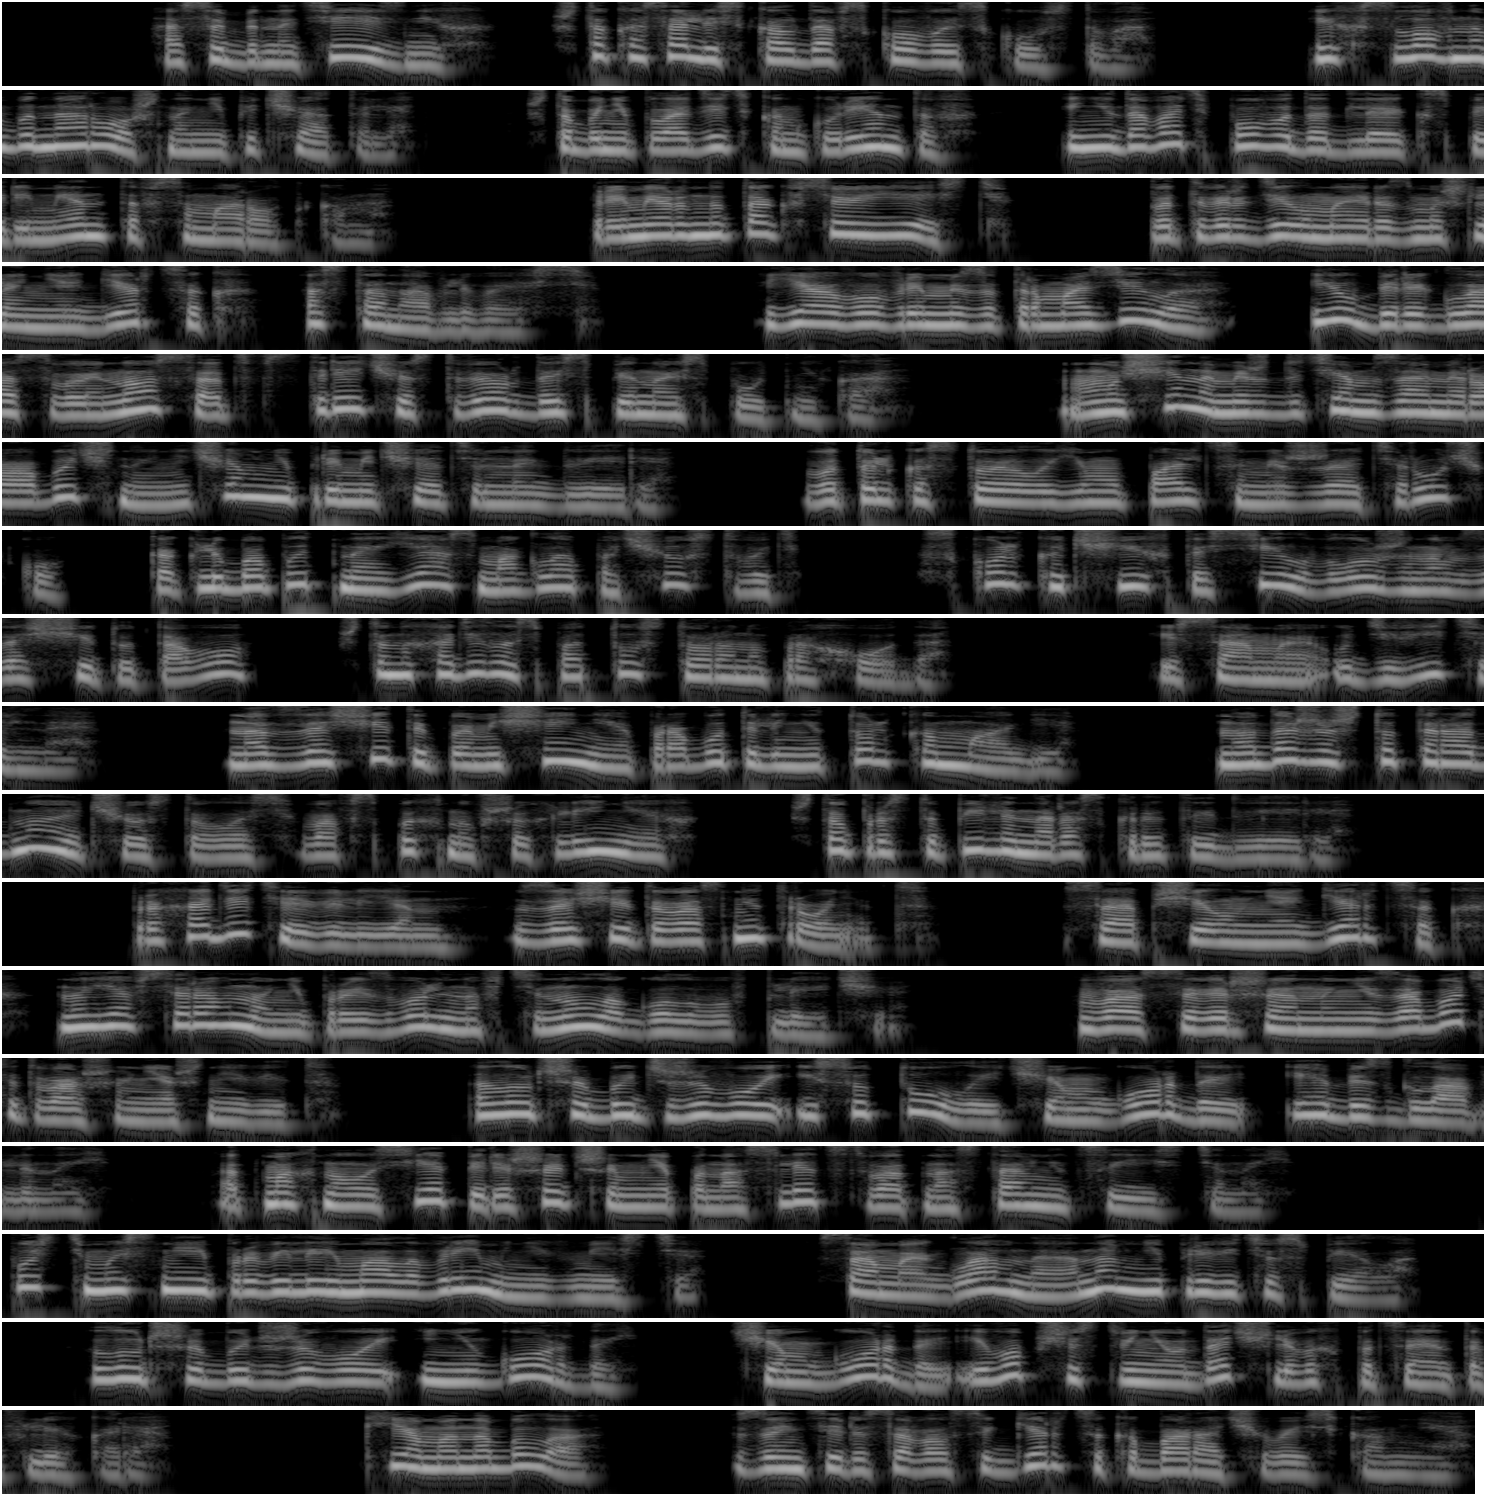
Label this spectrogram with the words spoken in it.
Особенно те из них, что касались колдовского искусства. Их словно бы нарочно не печатали, чтобы не плодить конкурентов и не давать повода для экспериментов самородкам. «Примерно так все и есть», — подтвердил мои размышления герцог, останавливаясь. Я вовремя затормозила и уберегла свой нос от встречи с твердой спиной спутника. Мужчина, между тем, замер у обычной, ничем не примечательной двери. Вот только стоило ему пальцами сжать ручку, как любопытная я смогла почувствовать, сколько чьих-то сил вложено в защиту того, что находилось по ту сторону прохода. И самое удивительное, над защитой помещения поработали не только маги, но даже что-то родное чувствовалось во вспыхнувших линиях, что проступили на раскрытой двери. «Проходите, Эвельен, защита вас не тронет», — сообщил мне герцог, но я все равно непроизвольно втянула голову в плечи. «Вас совершенно не заботит ваш внешний вид? Лучше быть живой и сутулой, чем гордой и обезглавленной», — отмахнулась я, перешедшей мне по наследству от наставницы истиной. Пусть мы с ней провели мало времени вместе, самое главное, она мне привить успела. Лучше быть живой и не гордой, чем гордой и в обществе неудачливых пациентов лекаря. Кем она была? заинтересовался герцог, оборачиваясь ко мне.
